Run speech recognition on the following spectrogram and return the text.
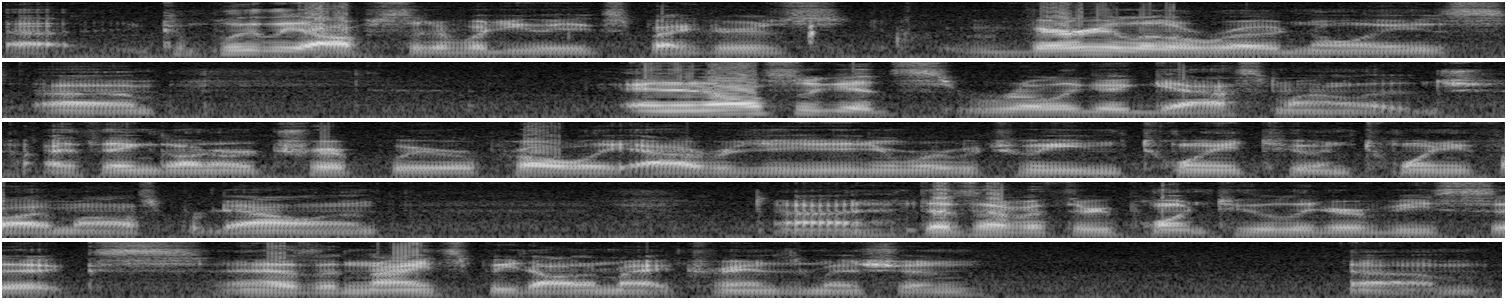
Uh, completely opposite of what you would expect. There's very little road noise. Um, and it also gets really good gas mileage. I think on our trip we were probably averaging anywhere between 22 and 25 miles per gallon. Uh, it does have a 3.2 liter V6. It has a 9-speed automatic transmission, um,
